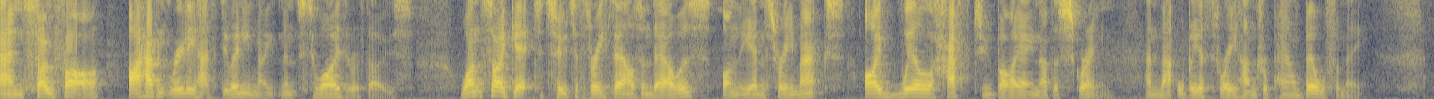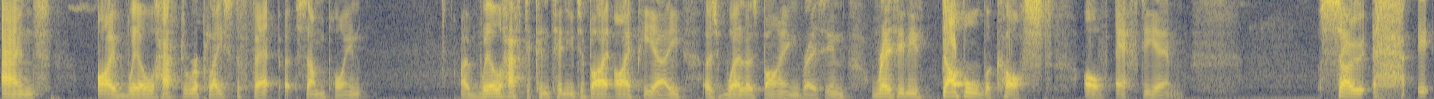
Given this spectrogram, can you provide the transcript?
and so far, I haven't really had to do any maintenance to either of those. Once I get to two to 3,000 hours on the M3 Max, I will have to buy another screen and that will be a 300 pound bill for me. And I will have to replace the FEP at some point. I will have to continue to buy IPA as well as buying resin. Resin is double the cost of FDM. So it,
